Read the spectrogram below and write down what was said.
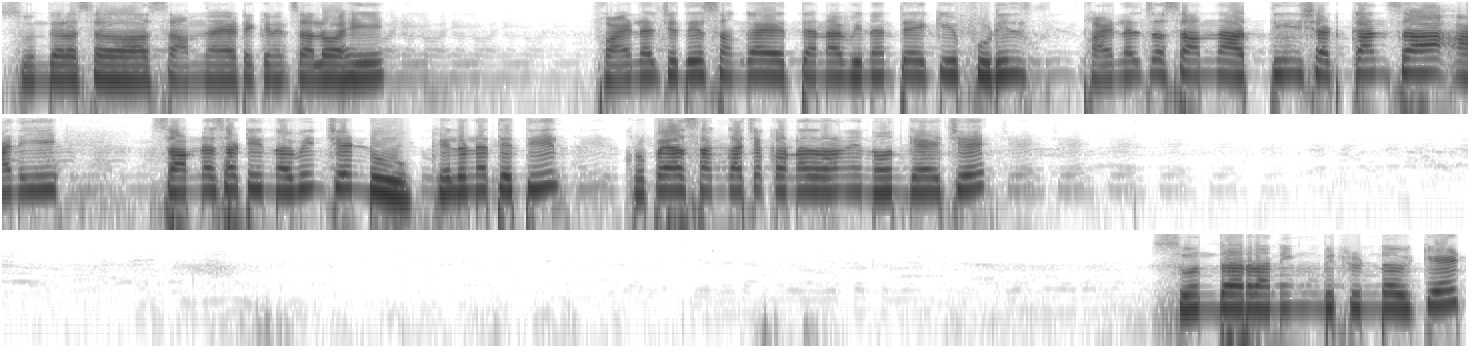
सुंदर असा सामना या ठिकाणी चालू आहे. फायनलचे जे संघ आहेत त्यांना विनंती आहे की पुढील फायनलचा सामना तीन षटकांचा आणि सामन्यासाठी नवीन चेंडू खेळवण्यात येतील. कृपया संघाच्या कर्णधाराने नोंद घ्यायचे. सुंदर रनिंग बिटवीन द विकेट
